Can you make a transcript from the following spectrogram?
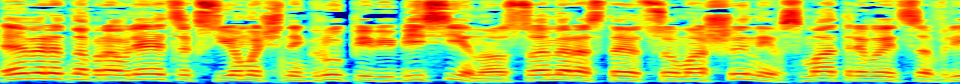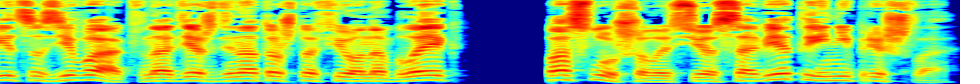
Эверетт направляется к съемочной группе BBC, но Сомер остается у машины и всматривается в лица зевак в надежде на то, что Фиона Блейк послушалась ее советы и не пришла.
